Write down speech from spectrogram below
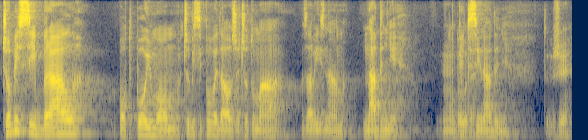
Čo by si bral pod pojmom, čo by si povedal, že čo to má za význam na dne? No Keď dobre. si na dne. Takže...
